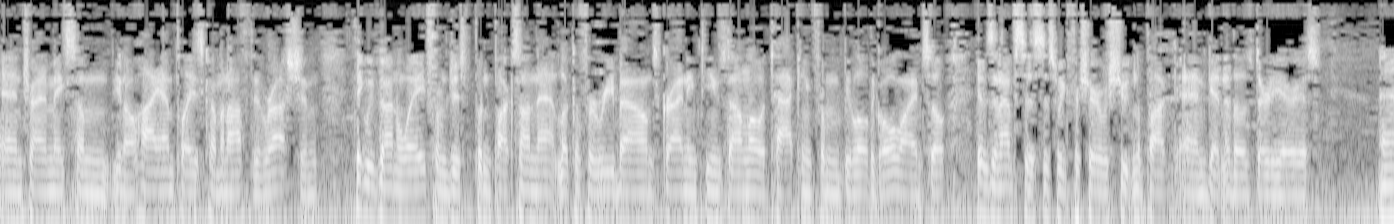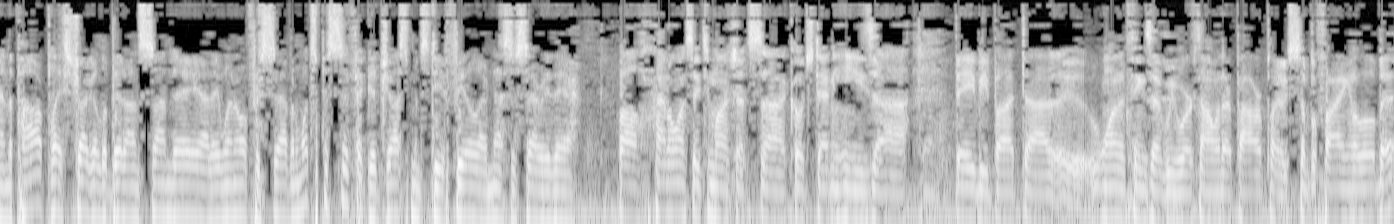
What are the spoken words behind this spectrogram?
and try to make some, you know, high end plays coming off the rush. And I think we've gone away from just putting pucks on net, looking for rebounds, grinding teams down low, attacking from below the goal line. So it was an emphasis this week for sure was shooting the puck and getting to those dirty areas. And the power play struggled a bit on Sunday. Uh, they went 0 for 7. What specific adjustments do you feel are necessary there? Well, I don't want to say too much. That's uh, Coach Dennehy's uh, yeah. baby. But uh, one of the things that we worked on with our power play was simplifying it a little bit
